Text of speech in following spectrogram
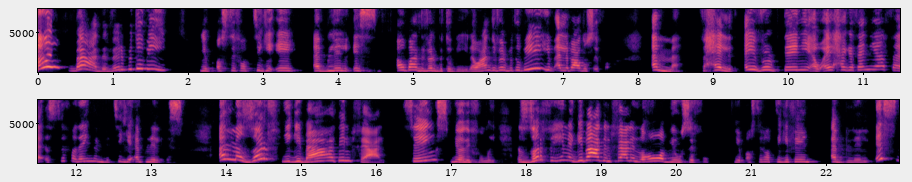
أو بعد verb to be يبقى الصفة بتيجي إيه؟ قبل الاسم أو بعد verb to be لو عندي verb to be يبقى اللي بعده صفة. أما في حالة أي فيرب تاني أو أي حاجة تانية فالصفة دايما بتيجي قبل الاسم. أما الظرف يجي بعد الفعل. Sings beautifully. الظرف هنا جه بعد الفعل اللي هو بيوصفه. يبقى الصفة بتيجي فين؟ قبل الاسم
